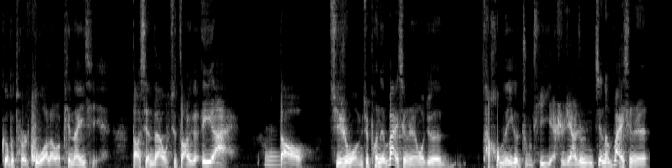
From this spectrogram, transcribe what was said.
胳膊腿儿剁了，我拼在一起，到现在我去造一个 AI，嗯到其实我们去碰见外星人，我觉得它后面的一个主题也是这样，就是你见到外星人，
